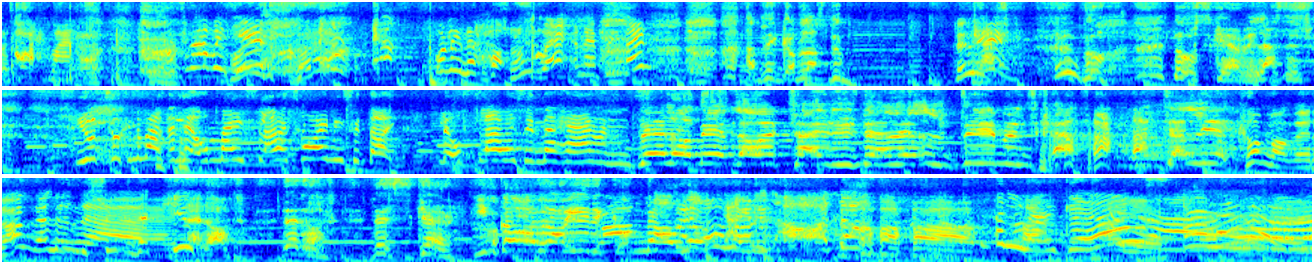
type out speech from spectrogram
of us. Come on. What's wrong with you? All in a hot sweat and everything. I think I've lost them. No, no scary lasses. You're talking about the little Mayflower tinies with like little flowers in their hair and. They're not Mayflower Chinese, they're little demons, Cat. I tell you. Come on, man. They're little No. shit. They're cute. They're not, they're not, they're scared. You've oh, no, here they come now, little No. Oh, no. Hello, girls. Hello. Look at them. Ah,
